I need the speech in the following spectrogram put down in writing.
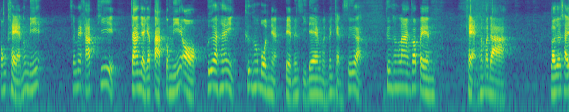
ตรงแขนตรงนี้ ใช่ไหมครับ ที่จานอยากจะตัดตรงนี้ออกเพื่อให้ครึ่งข้างบนเนี่ยเปลี่ยนเป็นสีแดงเหมือนเป็นแขนเสื้อ ครึ่งข้างล่างก็เป็นแขนธรรมดา เราจะใช้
